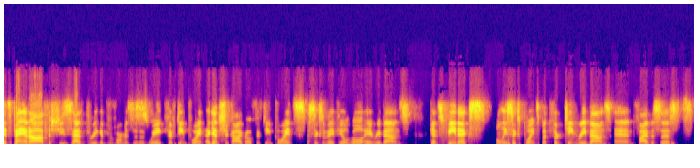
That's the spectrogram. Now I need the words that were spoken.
it's paying off. She's had three good performances this week. 15 point against Chicago, 15 points, six of eight field goal, eight rebounds. Against Phoenix, only six points, but 13 rebounds and five assists.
